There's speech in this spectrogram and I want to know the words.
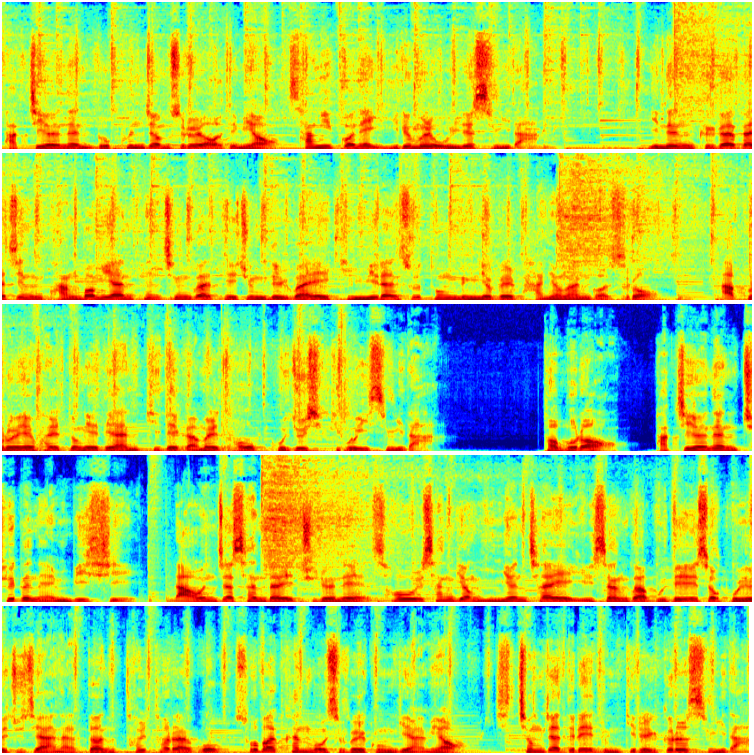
박지현은 높은 점수를 얻으며 상위권에 이름을 올렸습니다. 이는 그가 가진 광범위한 팬층과 대중들과의 긴밀한 소통 능력을 반영한 것으로 앞으로의 활동에 대한 기대감을 더욱 고조시키고 있습니다. 더불어 박지현은 최근 MBC 나 혼자 산다에 출연해 서울 상경 2년차의 일상과 무대에서 보여주지 않았던 털털하고 소박한 모습을 공개하며 시청자들의 눈길을 끌었습니다.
